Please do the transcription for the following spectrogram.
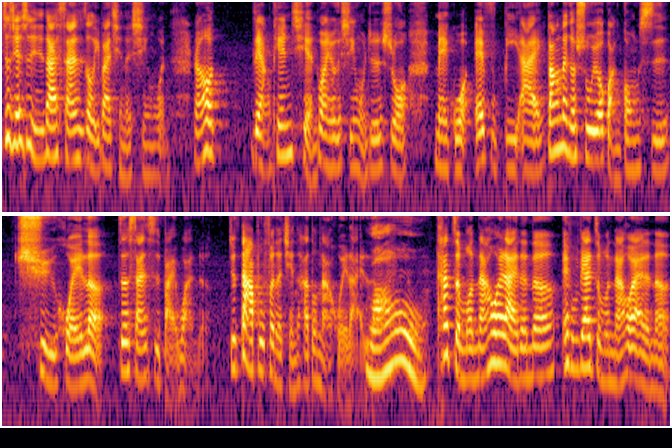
这件事情是大概三十个礼拜前的新闻。然后两天前突然有个新闻，就是说美国 FBI 帮那个输油管公司取回了这三四百万了。就大部分的钱他都拿回来了。哇哦！他怎么拿回来的呢？FBI 怎么拿回来的呢？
